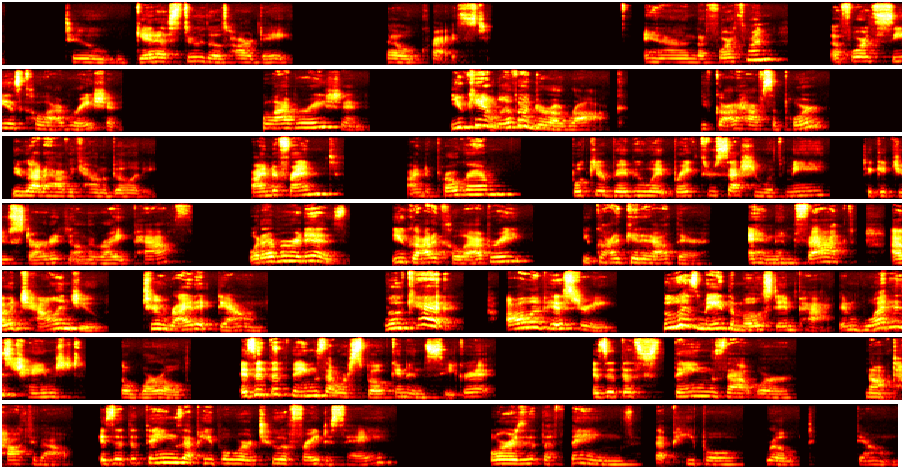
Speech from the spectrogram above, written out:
to get us through those hard days. So, Christ. And the fourth one, the fourth C is collaboration. Collaboration. You can't live under a rock. You've got to have support. You've got to have accountability. Find a friend, find a program, book your baby weight breakthrough session with me to get you started on the right path. Whatever it is, you got to collaborate. You got to get it out there. And in fact, I would challenge you to write it down. Look at all of history. Who has made the most impact and what has changed the world? Is it the things that were spoken in secret? Is it the things that were not talked about? Is it the things that people were too afraid to say? Or is it the things that people wrote down?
